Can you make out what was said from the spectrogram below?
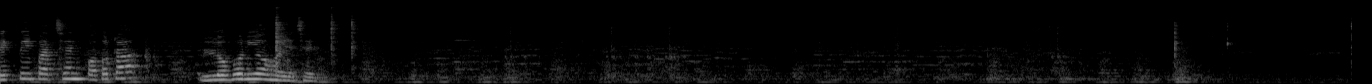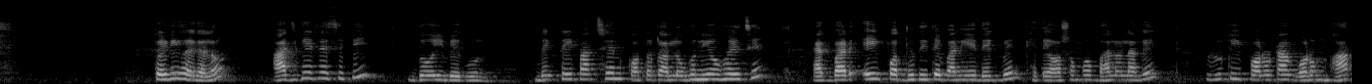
দেখতেই পাচ্ছেন কতটা লোভনীয় হয়েছে। তৈরি হয়ে গেল। আজকের রেসিপি দই বেগুন। দেখতেই পাচ্ছেন কতটা লোভনীয় হয়েছে। একবার এই পদ্ধতিতে বানিয়ে দেখবেন, খেতে অসম্ভব ভালো লাগে। রুটি, পরোটা, গরম ভাত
